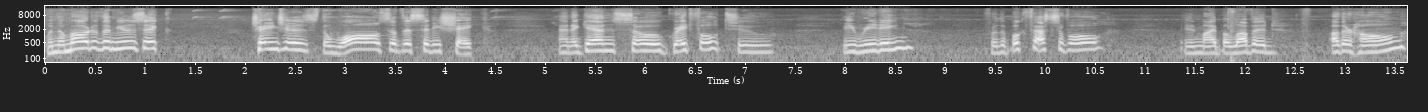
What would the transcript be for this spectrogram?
When the mode of the music changes, the walls of the city shake. And again, so grateful to be reading for the book festival in my beloved other home,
